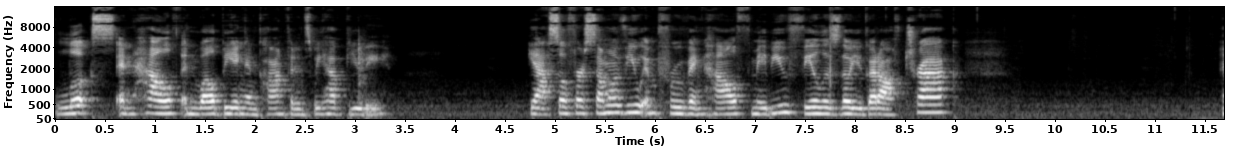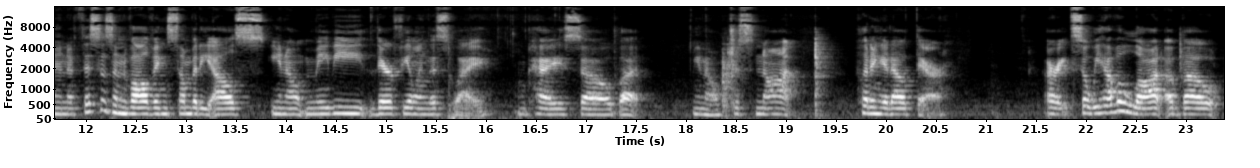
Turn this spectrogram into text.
looks and health and well-being and confidence. We have beauty yeah, so for some of you, improving health, maybe you feel as though you got off track. And if this is involving somebody else, you know, maybe they're feeling this way. Okay, so, but, you know, just not putting it out there. All right, so we have a lot about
